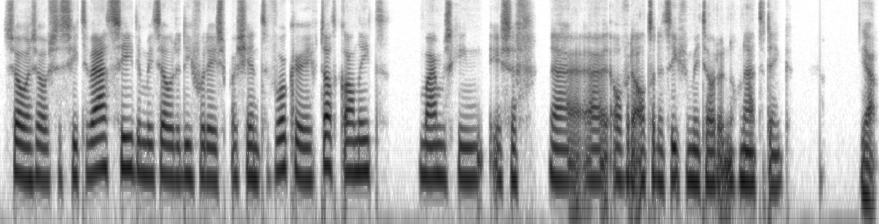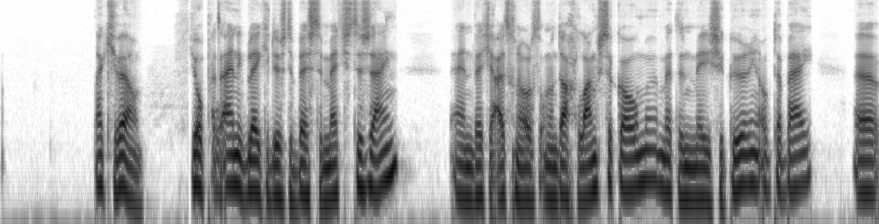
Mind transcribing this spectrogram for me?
Zo en zo is de situatie. De methode die voor deze patiënt de voorkeur heeft, dat kan niet. Maar misschien is er uh, uh, over de alternatieve methode nog na te denken. Ja, dankjewel. Job, uiteindelijk bleek je dus de beste match te zijn. En werd je uitgenodigd om een dag langs te komen met een medische keuring ook daarbij. Uh,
